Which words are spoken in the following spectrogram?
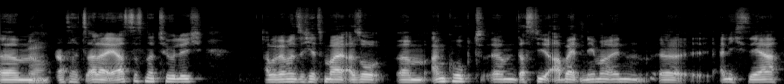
Ähm, ja. Das als allererstes natürlich. Aber wenn man sich jetzt mal also ähm, anguckt, ähm, dass die ArbeitnehmerInnen äh, eigentlich sehr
